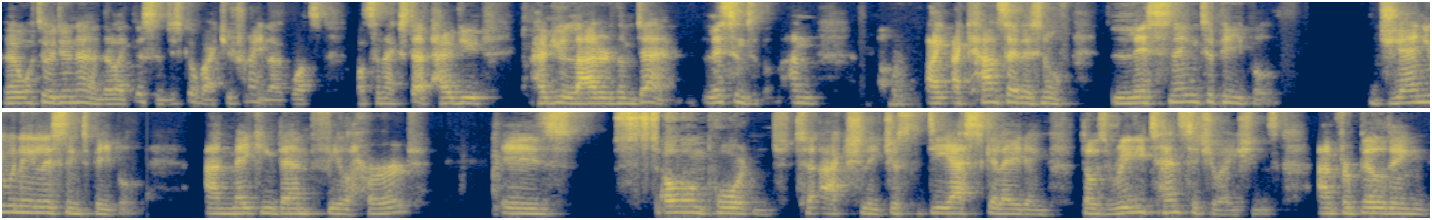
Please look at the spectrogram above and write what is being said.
"What do I do now?" And they're like, "Listen, just go back to your train. Like, what's what's the next step? How do you how do you ladder them down? Listen to them." And I, I can't say this enough. Listening to people, genuinely listening to people, and making them feel heard is so important to actually just de-escalating those really tense situations and for building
